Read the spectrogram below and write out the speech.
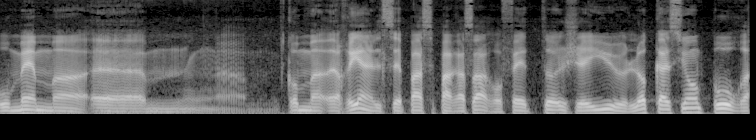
ou même euh, euh, comme rien ne se passe par hasard, au fait, j'ai eu l'occasion pour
